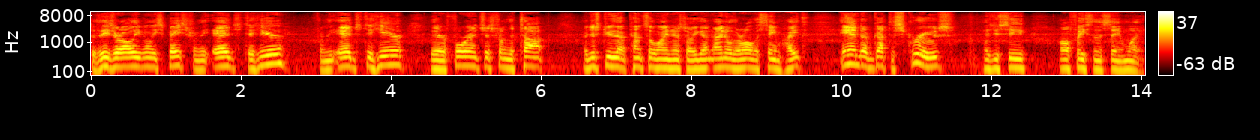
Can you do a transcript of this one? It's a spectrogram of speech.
So these are all evenly spaced from the edge to here, from the edge to here. They're four inches from the top. I just drew that pencil line there so I got I know they're all the same height. And I've got the screws, as you see, all facing the same way.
